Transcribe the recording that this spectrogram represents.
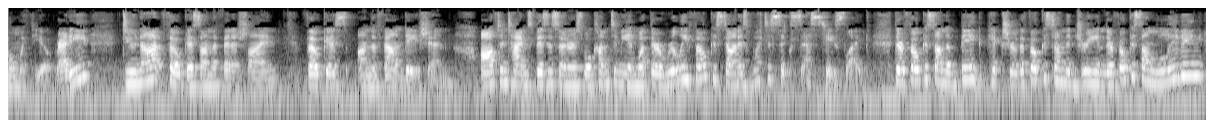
home with you. Ready? Do not focus on the finish line focus on the foundation. Oftentimes, business owners will come to me, and what they're really focused on is what does success taste like? They're focused on the big picture, they're focused on the dream, they're focused on living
